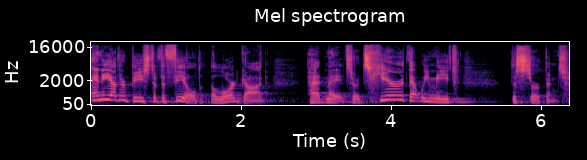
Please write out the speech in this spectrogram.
any other beast of the field the Lord God had made. So it's here that we meet the serpent.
